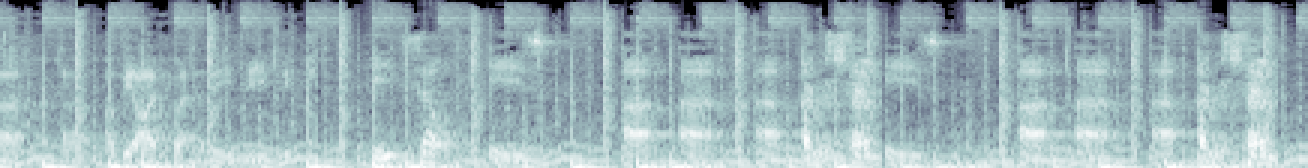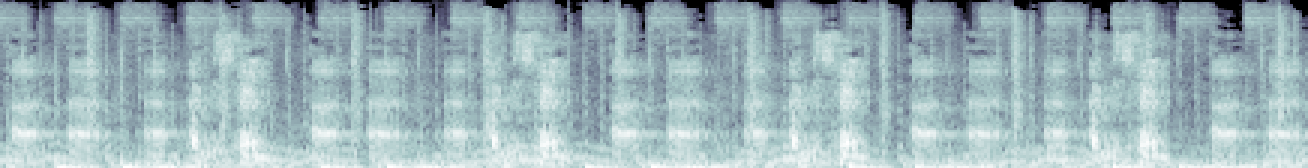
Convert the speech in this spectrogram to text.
uh, uh, of the iPlayer, the, the, the itself is uh, uh, uh, Understand. is uh, uh, uh, Understand. uh, uh, uh, Understand. uh, uh, uh, Understand. uh, uh, uh, Understand. uh, uh, uh, Understand. uh, uh,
